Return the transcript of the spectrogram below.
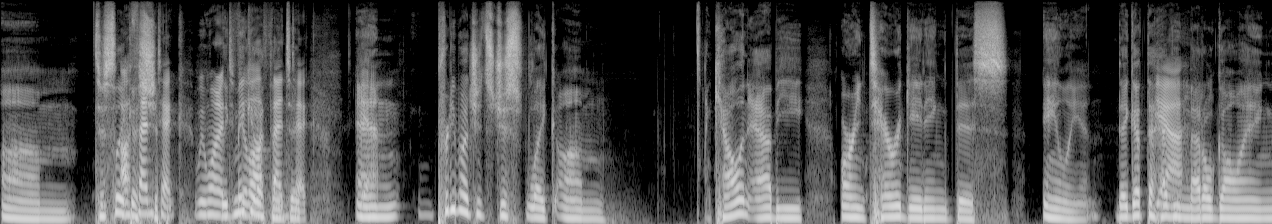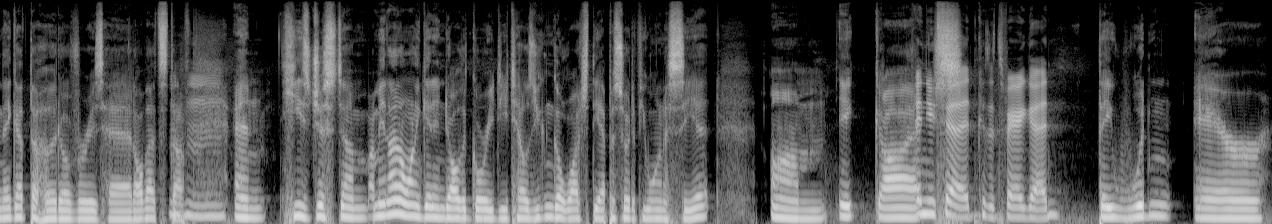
um, just like ship- authentic. we want it like, to make feel it authentic. authentic. Yeah. and pretty much it's just like um, Cal and Abby are interrogating this alien. They got the Yeah. heavy metal going. They got the hood over his head, all that stuff. Mhm. And he's just um I mean I don't want to get into all the gory details. You can go watch the episode if you want to see it. Um it got And you should because it's very good. they wouldn't air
